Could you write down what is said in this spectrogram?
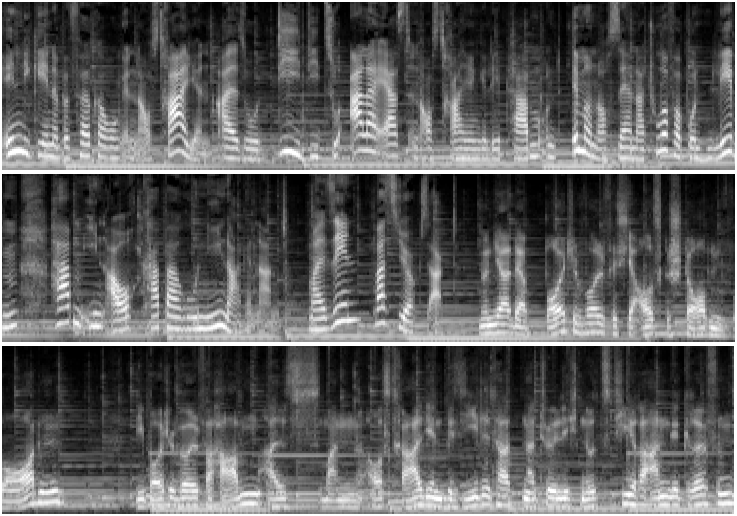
indigene Bevölkerung in Australien, also die, die zuallererst in Australien gelebt haben und immer noch sehr naturverbunden leben, haben ihn auch Kaparunina genannt. Mal sehen, was Jörg sagt. Nun ja, der Beutelwolf ist ja ausgestorben worden. Die Beutelwölfe haben, als man Australien besiedelt hat, natürlich Nutztiere angegriffen.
